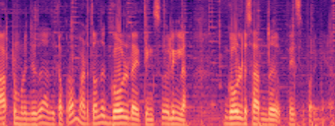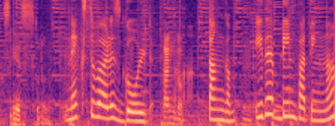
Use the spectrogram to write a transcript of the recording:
ஆர்ட் முடிஞ்சது அதுக்கப்புறம் அடுத்து வந்து கோல்டு ஐ திங்க் ஸோ இல்லைங்களா? கோல்டு சார்ந்து பேச போகிறீங்க எஸ் சொல்லுங்கள் நெக்ஸ்ட் வேர்ட் இஸ் கோல்டு தங்கம். தங்கம். இது எப்படின்னு பார்த்தீங்கன்னா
